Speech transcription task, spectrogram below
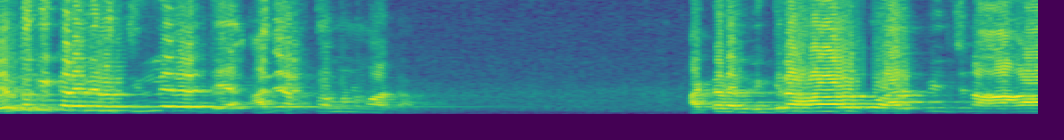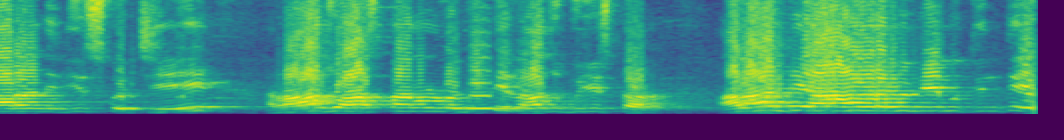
ఎందుకు ఇక్కడ వీళ్ళు తినలేదంటే అదే అర్థం అన్నమాట. అక్కడ విగ్రహాలకు అర్పించిన ఆహారాన్ని తీసుకొచ్చి రాజు ఆస్థానంలో పెట్టి రాజు భుజిస్తాడు. అలాంటి ఆహారం మేము తింటే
